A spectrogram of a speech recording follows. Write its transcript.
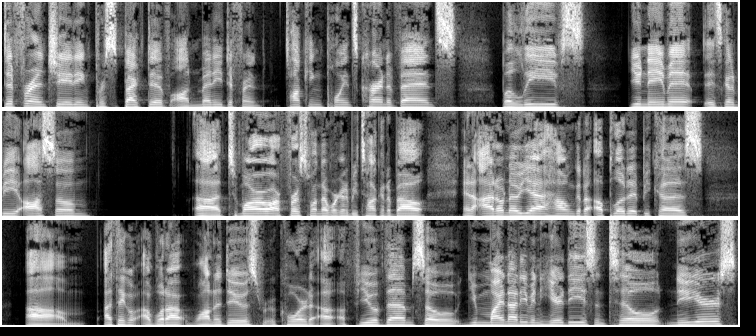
differentiating perspective on many different talking points, current events, beliefs, you name it. It's going to be awesome. Uh, tomorrow, our first one that we're going to be talking about, and I don't know yet how I'm going to upload it because um, I think what I want to do is record a, a, few of them. So you might not even hear these until New Year's,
